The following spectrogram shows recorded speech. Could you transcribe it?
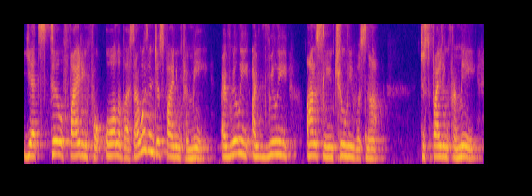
Yet still fighting for all of us. I wasn't just fighting for me. I really, I really, honestly and truly was not just fighting for me.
